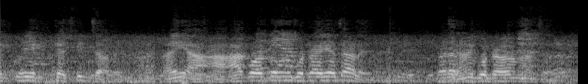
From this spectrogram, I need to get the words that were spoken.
એક ટેસ્ટી જ ચાલે. અહીં આ- આ આ કોર્ટ તો ગોટાળિયા ચાલે. ગોટાળો ના ચાલે.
